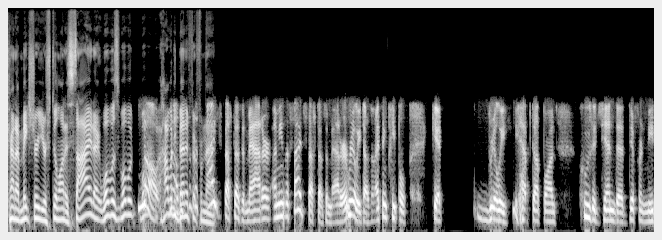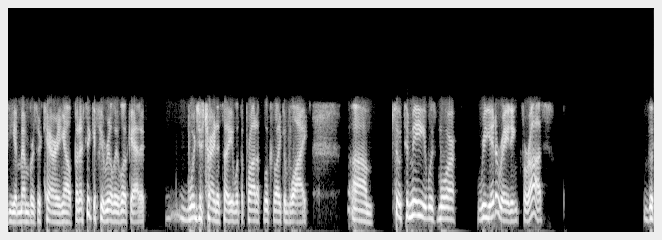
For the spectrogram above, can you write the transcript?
kind of make sure you're still on his side? What was what would what, no? How would no, he benefit the, the from that? Side stuff doesn't matter. I mean, the side stuff doesn't matter. It really doesn't. I think people get really hepped up on whose agenda different media members are carrying out. But I think if you really look at it, we're just trying to tell you what the product looks like and why. Um, so to me, it was more reiterating for us the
